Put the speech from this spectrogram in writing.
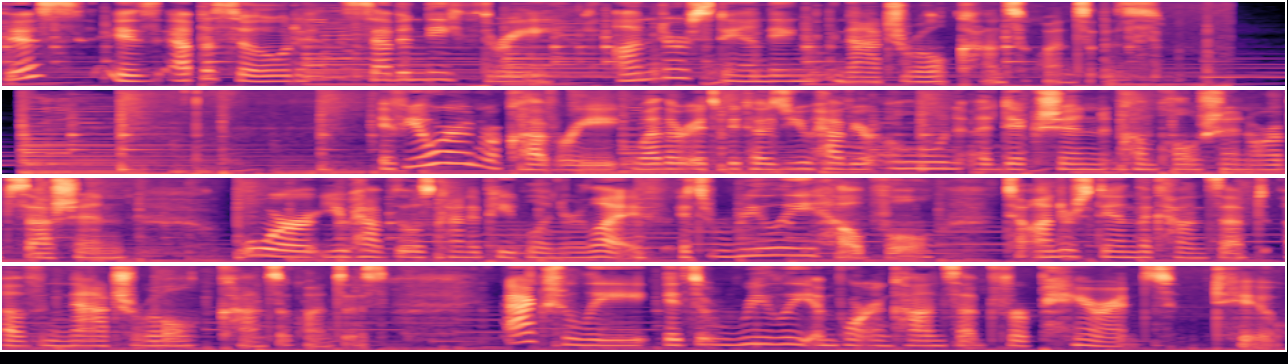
This is episode 73 Understanding Natural Consequences. If you are in recovery, whether it's because you have your own addiction, compulsion, or obsession, or you have those kind of people in your life, it's really helpful to understand the concept of natural consequences. Actually, it's a really important concept for parents too.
